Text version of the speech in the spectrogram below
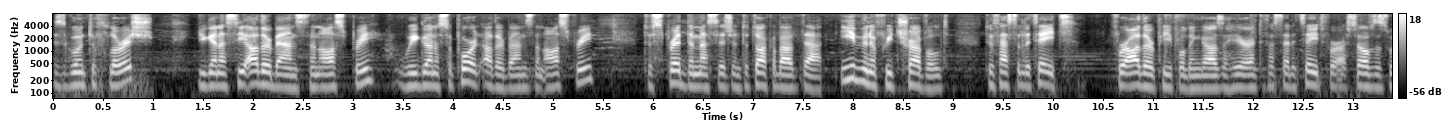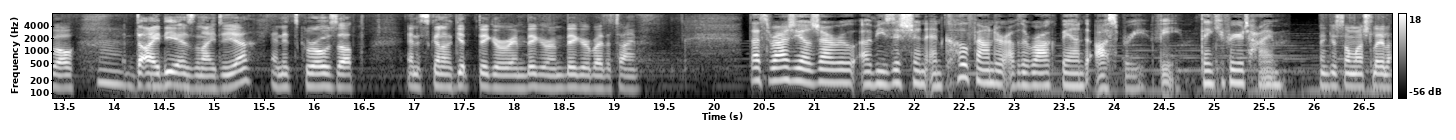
is going to flourish. You're going to see other bands than Osprey. We're going to support other bands than Osprey to spread the message and to talk about that. Even if we traveled to facilitate for other people in Gaza here and to facilitate for ourselves as well. Hmm. The idea is an idea and it grows up and it's going to get bigger and bigger and bigger by the time. That's Raji Al Jarrou, a musician and co founder of the rock band Osprey V. Thank you for your time. Thank you so much, Leila.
